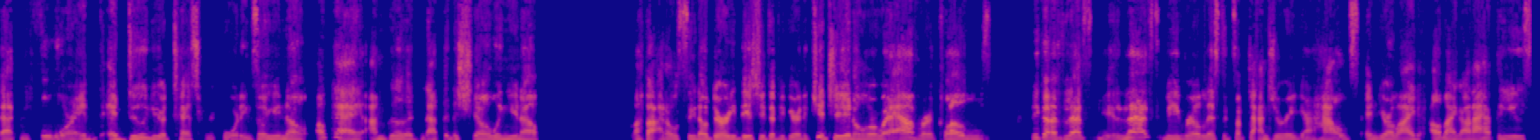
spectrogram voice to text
that before and, and do your test recording. So you know, okay, I'm good. Nothing to show. And you know, I don't see no dirty dishes if you're in the kitchen or wherever, clothes. Because let's let's be realistic. Sometimes you're in your house and you're like, oh my God, I have to use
